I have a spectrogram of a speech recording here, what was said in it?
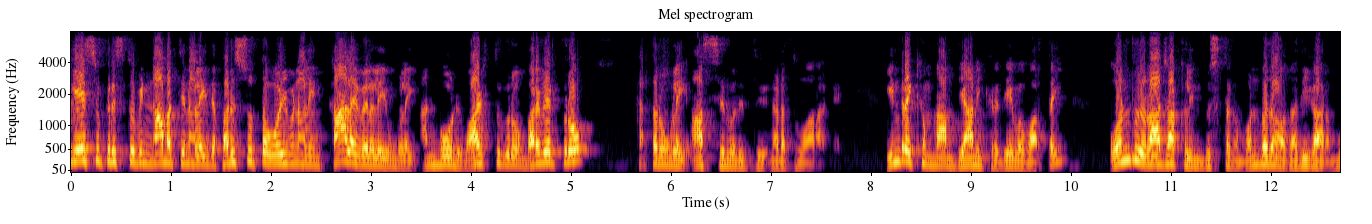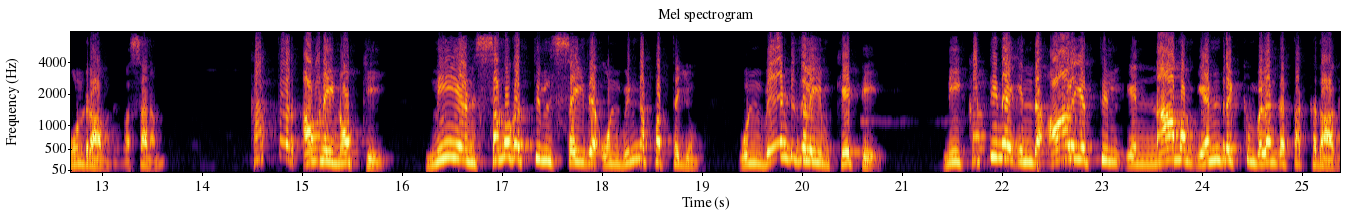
ஆண்டவராக இயேசு கிறிஸ்துவின் நாமத்தினால இந்த பரிசுத்த ஓய்வு நாளின் கால வேளை உங்களை அன்போடு வாழ்த்துகிறோம் வரவேற்கிறோம். கர்த்தர் உங்களை ஆசிர்வதித்து நடத்துவாராக. இன்றைக்கும் நாம் தியானிக்கிற தேவ வார்த்தை ஒன்று ராஜாக்களின் புஸ்தகம் ஒன்பதாவது அதிகாரம் மூன்றாவது வசனம். கர்த்தர் அவனை நோக்கி நீ என் சமூகத்தில் செய்த உன் விண்ணப்பத்தையும் உன் வேண்டுதலையும் கேட்டேன். நீ கட்டின இந்த ஆலயத்தில் என் நாமம் என்றைக்கும் விளங்கத்தக்கதாக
